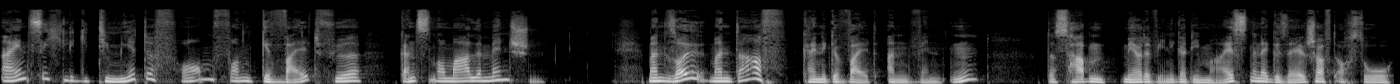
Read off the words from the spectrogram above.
einzig legitimierte Form von Gewalt für ganz normale Menschen. Man soll, man darf keine Gewalt anwenden. Das haben mehr oder weniger die meisten in der Gesellschaft auch so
